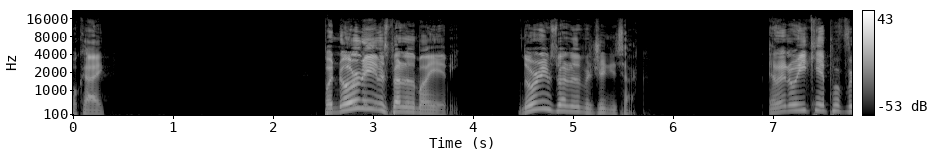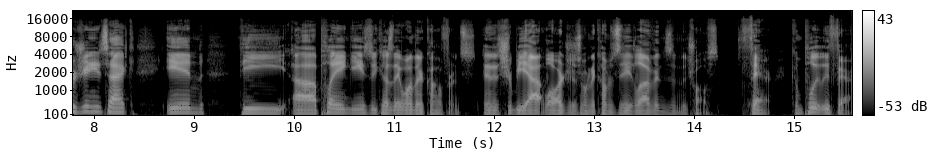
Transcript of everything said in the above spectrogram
okay? But Notre Dame is better than Miami. Notre Dame is better than Virginia Tech. And I know you can't put Virginia Tech in the uh, play-in games because they won their conference, and it should be at larges when it comes to the 11s and the 12s. Fair, completely fair,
